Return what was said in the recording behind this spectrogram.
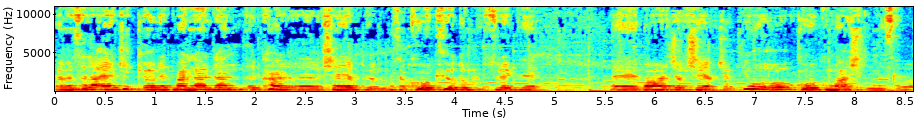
Ya mesela erkek öğretmenlerden e, kar, e, şey yapıyordum. Mesela korkuyordum sürekli e, bağıracak şey yapacak diye o, o korkumu aştım mesela.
